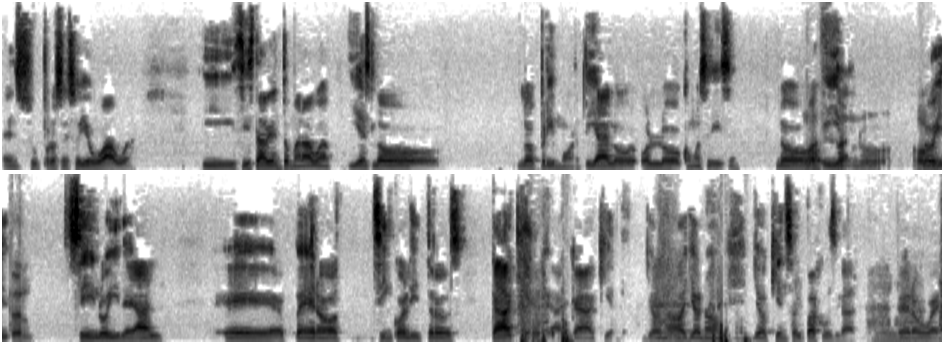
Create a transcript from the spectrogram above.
en su proceso llevó agua. Y sí está bien tomar agua, y es lo, lo primordial o, o lo, ¿cómo se dice? Lo, Más i- sano o lo i- vital. sí, lo ideal. Eh, pero 5 litros, cada quien, cada, cada quien. Yo no, yo no, yo quién soy para juzgar, pero bueno.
